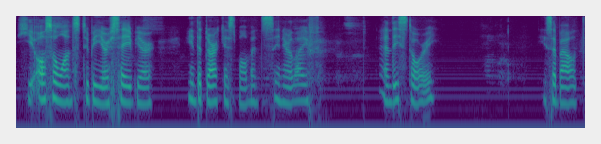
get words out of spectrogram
He also wants to be your savior in the darkest moments in your life. And this story is about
